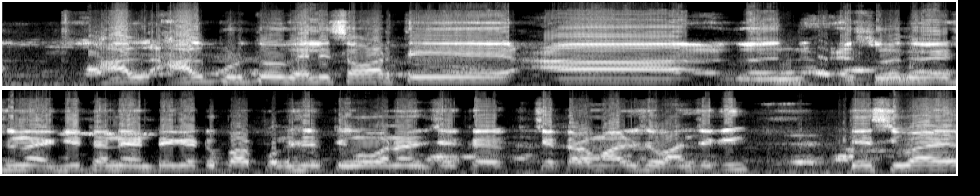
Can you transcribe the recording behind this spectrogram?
છે? હાલ હાલ પૂરતું વહેલી સવારથી સુરત રેલવે એક્ઝિટ અને એન્ટ્રી ગેટ ઉપર પોલીસની ટીમો બનાવી ચેક ચેક કરવામાં આવ્યું છે, વાન ચેકિંગ તે સિવાય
